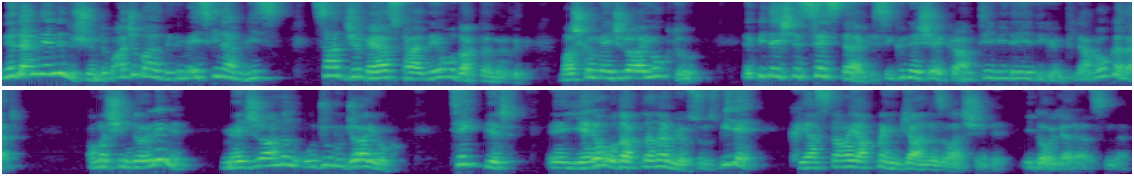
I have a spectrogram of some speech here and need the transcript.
Nedenlerini düşündüm. Acaba dedim eskiden biz sadece beyaz perdeye odaklanırdık. Başka mecra yoktu. E bir de işte Ses dergisi, Güneş Ekran, TV'de 7 gün falan o kadar. Ama şimdi öyle mi? Mecranın ucu bucağı yok. Tek bir e, yere odaklanamıyorsunuz. Bir de kıyaslama yapma imkanınız var şimdi idoller arasında.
